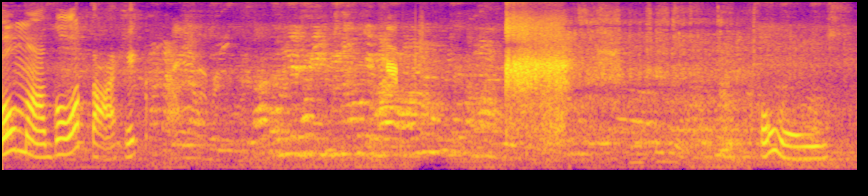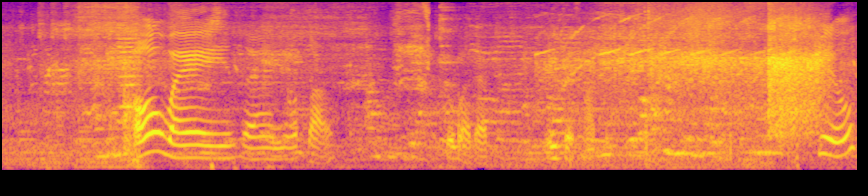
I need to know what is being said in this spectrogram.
Oh my god, what the heck? Always. Always. And what the? What about that? It just happened. Bill?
